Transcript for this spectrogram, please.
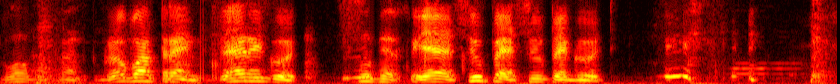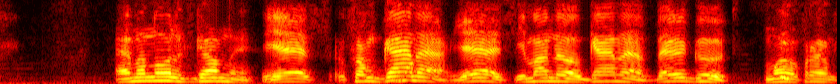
Global trend, global trend, very good. Super. Yeah, super, super good. Emmanuel is Ghana. Yes, from Ghana. Yes, Emmanuel, Ghana. Very good. My friend.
